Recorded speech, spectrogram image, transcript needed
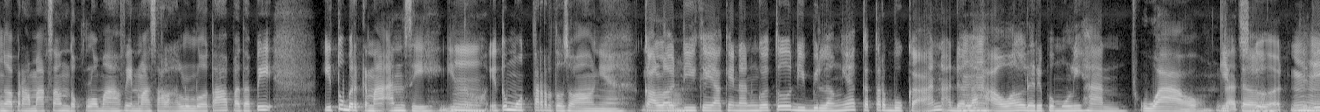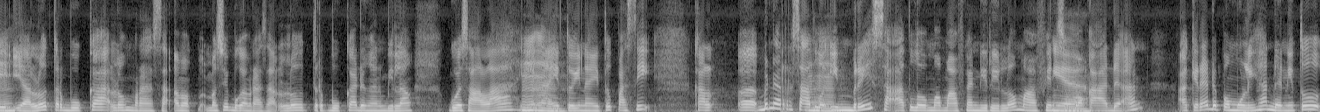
nggak pernah maksa untuk lo maafin masa lalu lo atau apa tapi itu berkenaan sih gitu itu muter tuh soalnya Hmm. Kalau gitu. di keyakinan gue tuh dibilangnya keterbukaan adalah awal dari pemulihan wow gitu. that's good Jadi Mhm. ya lo terbuka, lo merasa, eh, mak- maksudnya bukan merasa, lo terbuka dengan bilang gue salah, nah itu, nah itu pasti kalau eh, benar saat lo embrace, saat lo memaafkan diri lo, maafin Iya. semua keadaan, akhirnya ada pemulihan dan itu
